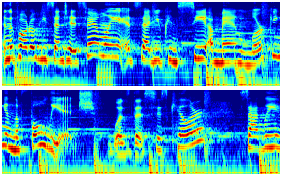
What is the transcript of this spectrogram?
In the photo he sent to his family it said you can see a man lurking in the foliage. Was this his killer? Sadly,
